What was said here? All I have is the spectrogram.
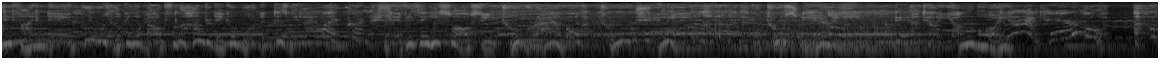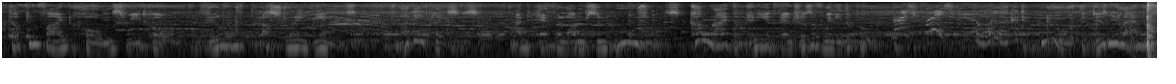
One fine day, Pooh was looking about for the Hundred Acre Wood at Disneyland. My goodness. But everything he saw seemed too grand, too chilly, or too scary. Until a young boy Pooh. Oh, helped him find home sweet home, filled with blustery winds, floody places, and heffalumps and woozles. Come ride the many adventures of Winnie the Pooh. Nice place, Pooh. Oh, I like it. New at the Disneyland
